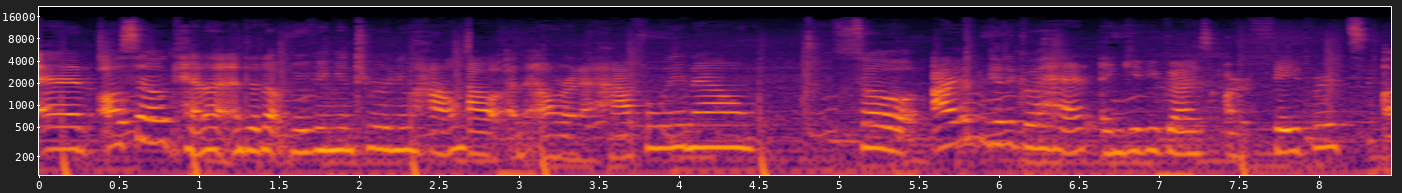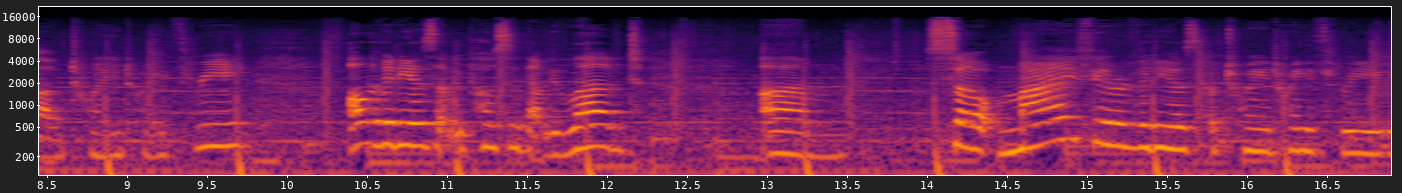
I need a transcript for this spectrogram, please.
and also Kenna ended up moving into her new house about an hour and a half away now. So I'm gonna go ahead and give you guys our favorites of 2023 all the videos that we posted that we loved. Um, so my favorite videos of 2023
